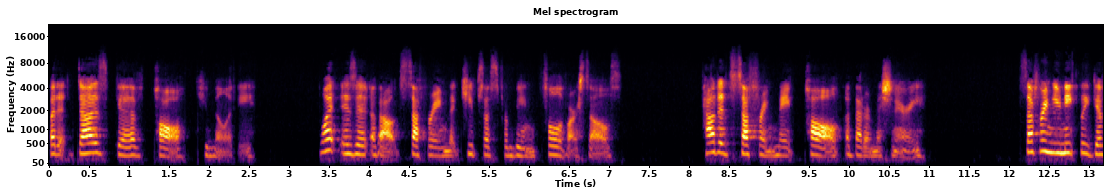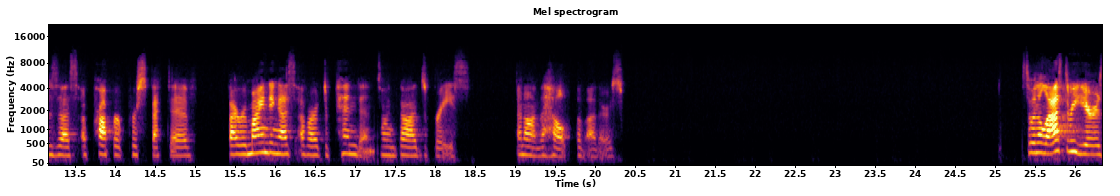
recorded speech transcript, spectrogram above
but it does give Paul humility. What is it about suffering that keeps us from being full of ourselves? How did suffering make Paul a better missionary? Suffering uniquely gives us a proper perspective by reminding us of our dependence on God's grace and on the help of others. So, in the last three years,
